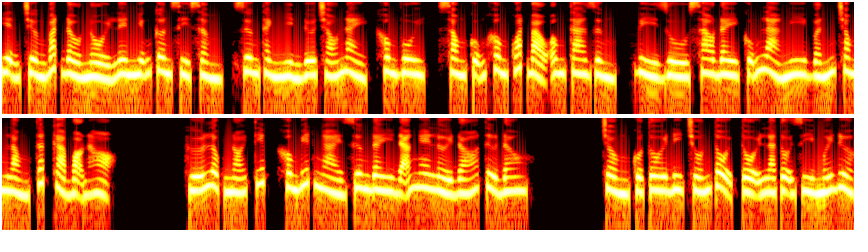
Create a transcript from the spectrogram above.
Hiện trường bắt đầu nổi lên những cơn xì sầm, Dương Thành nhìn đứa cháu này, không vui, song cũng không quát bảo ông ta dừng, vì dù sao đây cũng là nghi vấn trong lòng tất cả bọn họ. Hứa Lộc nói tiếp, không biết ngài Dương đây đã nghe lời đó từ đâu. Chồng của tôi đi trốn tội, tội là tội gì mới được.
